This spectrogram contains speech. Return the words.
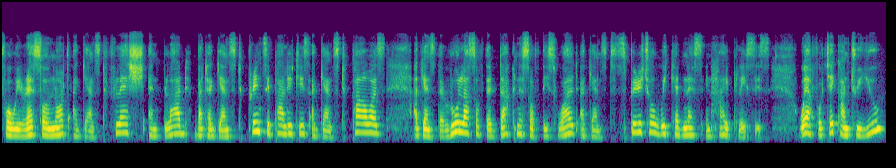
For we wrestle not against flesh and blood, but against principalities, against powers, against the rulers of the darkness of this world, against spiritual wickedness in high places. Wherefore, take unto you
